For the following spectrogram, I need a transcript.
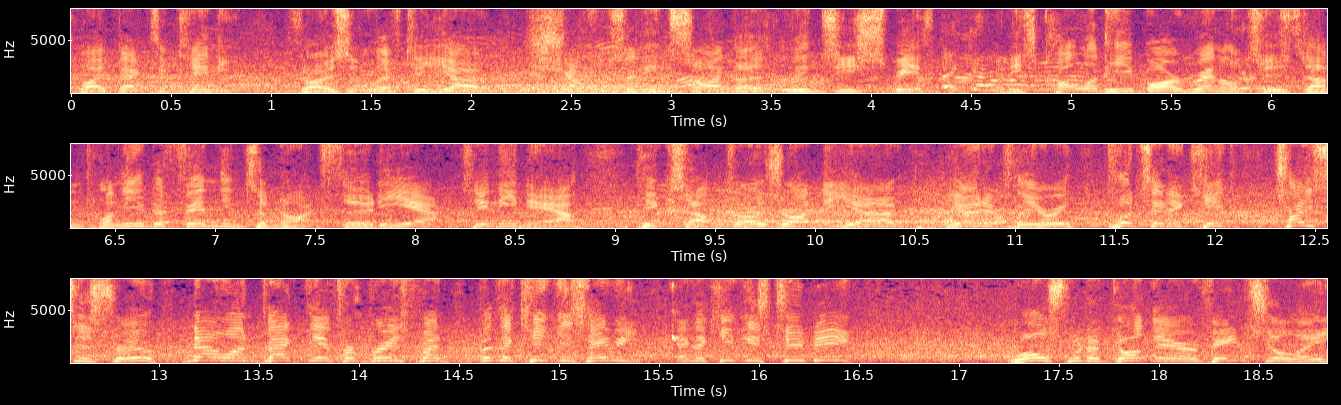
Play back to Kenny. Throws it left to Yeo. Shuffles it inside to Lindsay Smith. And he's collared here by Reynolds, who's done plenty of defending tonight. 30 out. Kenny now picks up, throws right to Yeo. Yeo to Cleary. Puts in a kick. Chases through. No one back there for Brisbane. But the kick is heavy. And the kick is too big. Walsh would have got there eventually.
